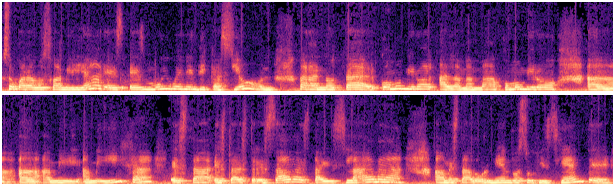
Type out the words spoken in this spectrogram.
So, para los familiares es muy buena indicación para notar cómo miro a, la mamá, cómo miro a, mi, a mi hija. Está, está estresada, está aislada, me está durmiendo suficiente.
